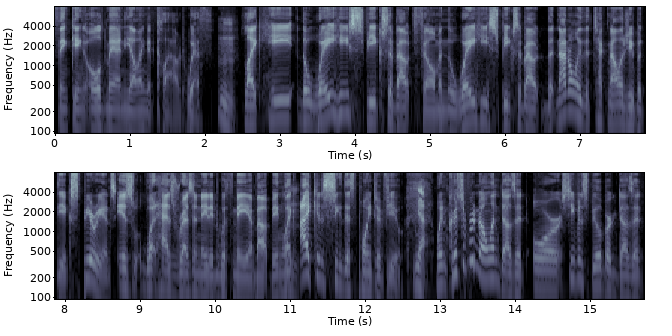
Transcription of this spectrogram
thinking old man yelling at cloud with. Mm. Like he the way he speaks about film and the way he speaks about the, not only the technology but the experience is what has resonated with me about being like I can see this point of view. Yeah. When Christopher Nolan does it or Steven Spielberg does it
